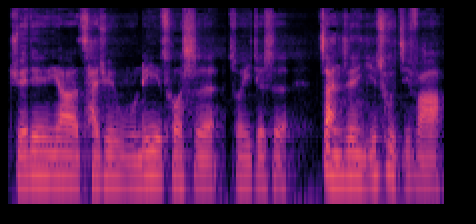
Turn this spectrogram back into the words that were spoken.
决定要采取武力措施，所以就是战争一触即发。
